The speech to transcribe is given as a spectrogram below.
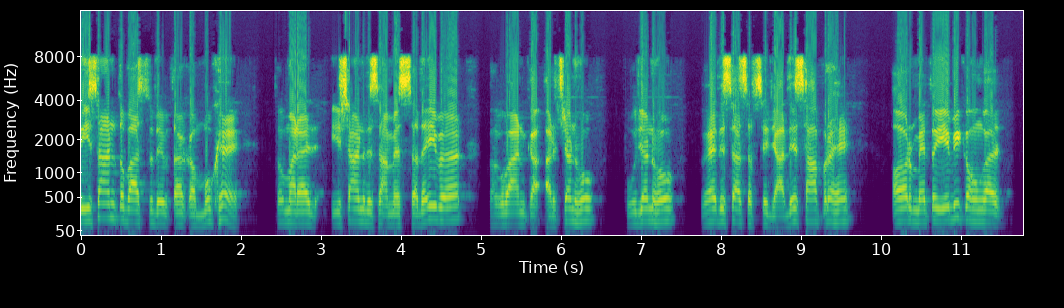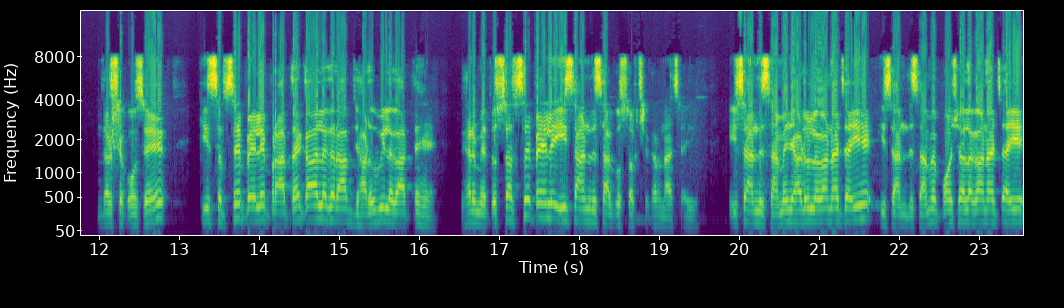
ईशान तो वास्तु देवता का मुख है। तो महाराज, ईशान दिशा में सदैव भगवान का अर्चन हो, पूजन हो, वह दिशा सबसे ज़्यादा साफ़ रहे। और मैं तो ये भी कहूँगा दर्शकों से कि सबसे पहले प्रातः काल अगर आप झाड़ू भी लगाते हैं घर में तो सबसे पहले ईशान दिशा को स्वच्छ करना चाहिए। ईशान दिशा में झाड़ू लगाना चाहिए, ईशान दिशा में पोछा लगाना चाहिए।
